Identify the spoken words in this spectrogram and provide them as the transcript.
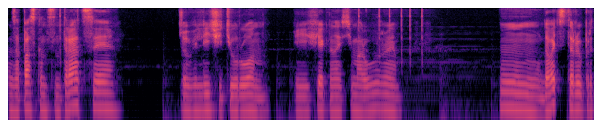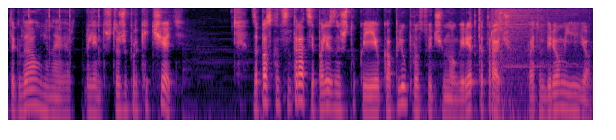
Запас концентрации. Увеличить урон и эффект наносим оружием. М, давайте здоровье при тейкдауне, наверное. Блин, что же прокачать? Запас концентрации полезная штука. Я ее коплю просто очень много. Редко трачу. Поэтому берем ее.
